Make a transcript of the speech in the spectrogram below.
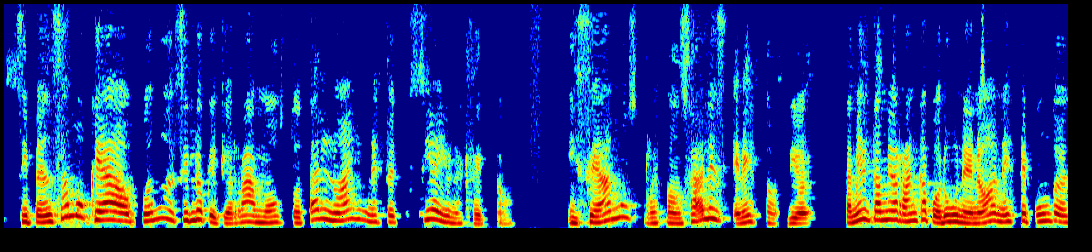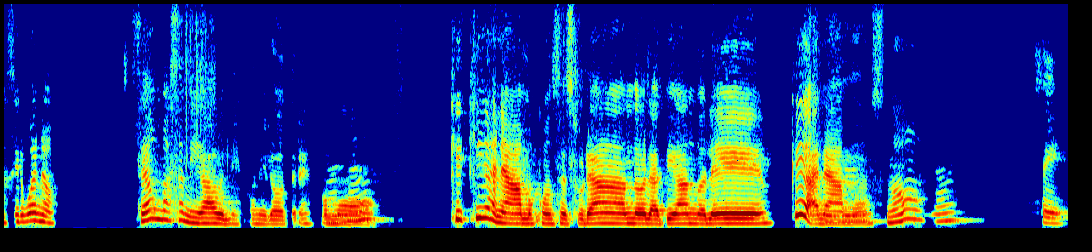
si pensamos que ah, podemos decir lo que querramos, total no hay un efecto, sí hay un efecto. Y seamos responsables en esto. Digo, también el cambio arranca por une, ¿no? En este punto de decir, bueno, seamos más amigables con el otro. Como, ¿qué, ¿qué, ganamos con censurando, latigándole? ¿Qué ganamos, no? Sí,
